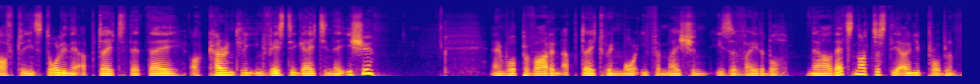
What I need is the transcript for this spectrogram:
after installing the update that they are currently investigating the issue and will provide an update when more information is available. Now, that's not just the only problem.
